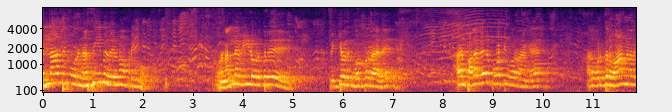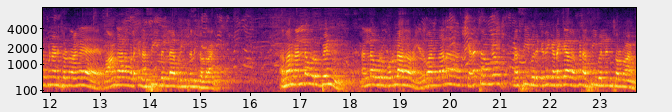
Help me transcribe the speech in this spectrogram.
எல்லாத்துக்கும் ஒரு நசீபு வேணும் அப்படிங்கும் ஒரு நல்ல வீடு ஒருத்தர் விற்கிறதுக்கு முற்படுறாரு. அது பல பேர் போட்டி போடுறாங்க. அதை ஒருத்தர் வாங்கினதுக்கு பின்னாடி சொல்கிறாங்க வாங்காதவங்களுக்கு நசீப் இல்லை அப்படின்னு சொல்லி சொல்கிறாங்க அது மாதிரி நல்ல ஒரு பெண் நல்ல ஒரு பொருளாதாரம். எதுவாக இருந்தாலும் கிடைச்சவங்க நசீப் இருக்குது கிடைக்காதவங்க நசீப் இல்லைன்னு சொல்கிறாங்க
